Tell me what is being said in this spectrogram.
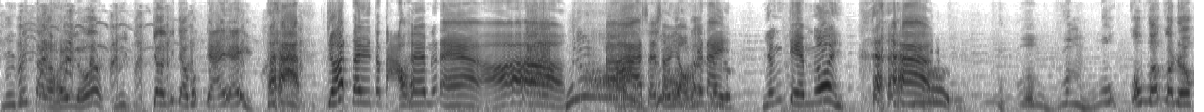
ngươi biết ta là hệ lửa, ngươi chơi cái trò bất chạy vậy. Chết đi ta tạo thêm nữa nè. À, ta sẽ sử dụng cái này nhấn chìm ngươi. Cũng vẫn có được.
